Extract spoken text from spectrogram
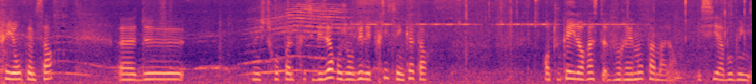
crayon comme ça. Euh, de... Mais je trouve pas le prix, c'est bizarre, aujourd'hui les prix c'est une cata. En tout cas, il en reste vraiment pas mal, hein, ici à Bobigny,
